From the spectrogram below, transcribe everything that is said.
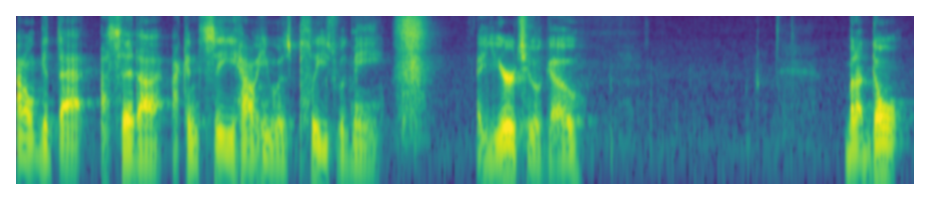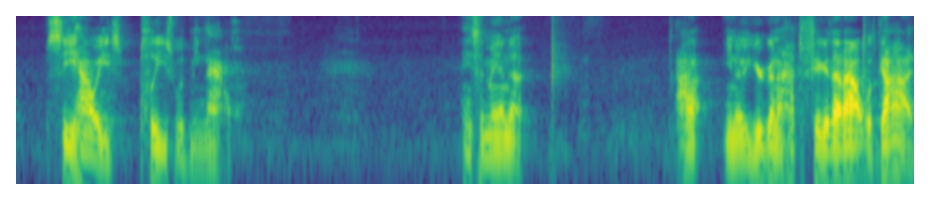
I don't get that. I said, I, I can see how he was pleased with me a year or two ago but I don't see how he's pleased with me now. And he said, Man, uh, I, you know, you're going to have to figure that out with God.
